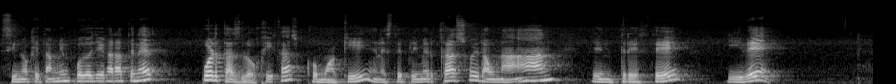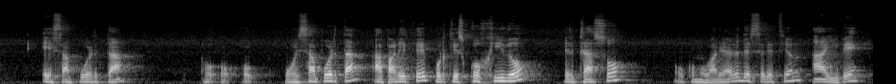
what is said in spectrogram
sino que también puedo llegar a tener puertas lógicas, como aquí, en este primer caso, era una AND entre C y D. Esa puerta, o, esa puerta, aparece porque he escogido el caso, o como variables de selección A y B.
